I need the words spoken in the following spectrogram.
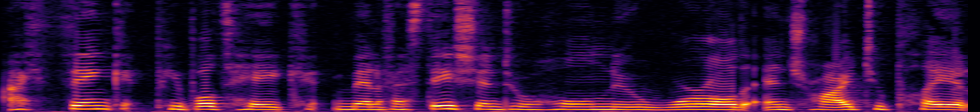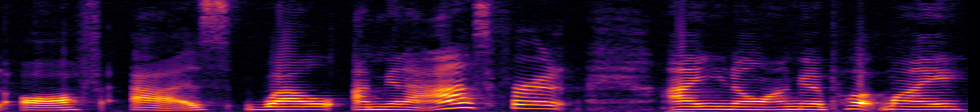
I think people take manifestation to a whole new world and try to play it off as, well, I'm going to ask for it. I you know, I'm going to put my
